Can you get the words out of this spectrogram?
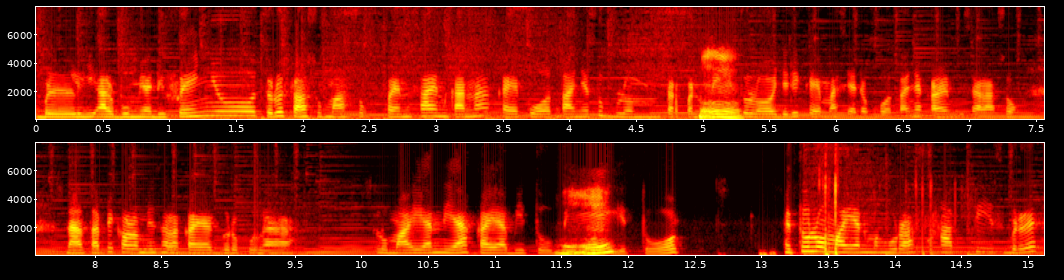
beli albumnya di venue terus langsung masuk fansign karena kayak kuotanya tuh belum terpenuhi hmm. gitu loh jadi kayak masih ada kuotanya kalian bisa langsung nah tapi kalau misalnya kayak grup udah lumayan ya kayak B2B hmm. gitu itu lumayan menguras hati sebenarnya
